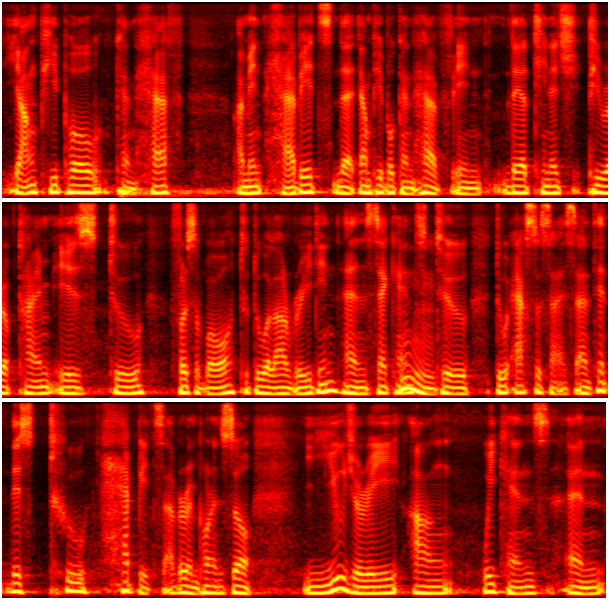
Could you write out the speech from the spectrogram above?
young people can have, I mean, habits that young people can have in their teenage period of time is to, first of all, to do a lot of reading, and second, hmm. to do exercise. I think these two habits are very important. So, usually on weekends, and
